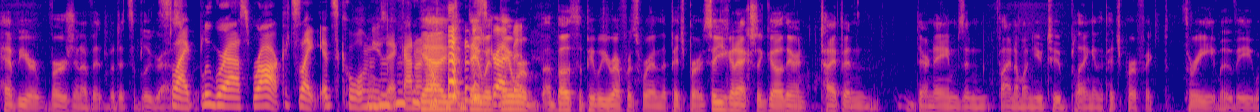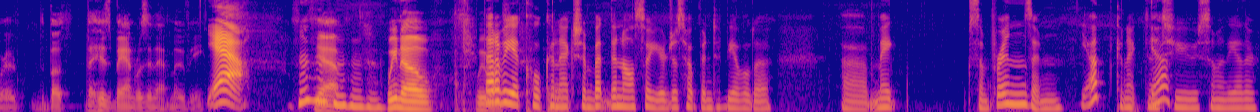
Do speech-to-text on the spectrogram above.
heavier version of it but it's a bluegrass It's like bluegrass rock. It's like it's cool music. I don't yeah, know. yeah they would they were both the people you referenced were in the Pitch Perfect so you can actually go there and type in their names and find them on YouTube playing in the Pitch Perfect 3 movie where both the, his band was in that movie Yeah. yeah we know we That'll want- be a cool connection, but then also you're just hoping to be able to uh, make some friends and Yep. connect Yeah. into some of the other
